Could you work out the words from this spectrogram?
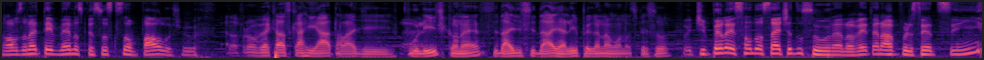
A Nova Zelândia tem menos pessoas que São Paulo, tipo. Ela promoveu aquelas carreatas lá de político, né? Cidade de cidade ali, pegando a mão das pessoas. Foi tipo a eleição do 7 do Sul, né? 99% sim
